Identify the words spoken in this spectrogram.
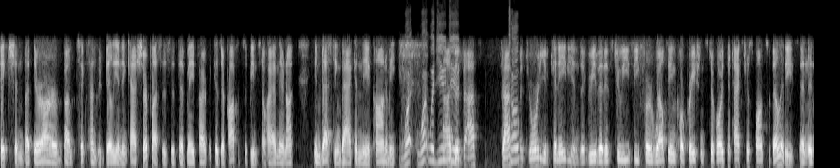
fiction, but there are about 600 billion in cash surpluses that they've made part because their profits have been so high and they're not investing back in the economy. What what would you uh, do? The vast vast majority of Canadians agree that it's too easy for wealthy and corporations to avoid their tax responsibilities, and an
